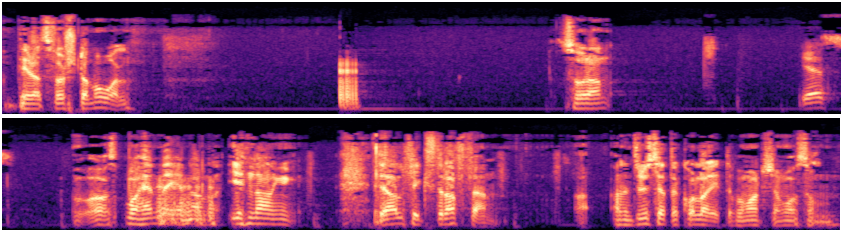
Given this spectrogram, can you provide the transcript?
deras första mål. Soran? Yes. Vad, vad hände innan, innan Real fick straffen? Hade inte du sett och kollat lite på matchen vad som...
